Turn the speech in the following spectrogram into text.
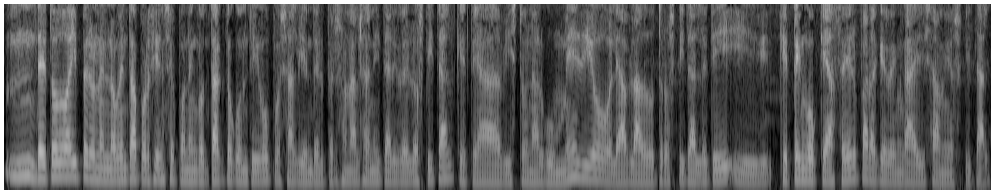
Mm, de todo hay, pero en el 90% se pone en contacto contigo pues alguien del personal sanitario del hospital que te ha visto en algún medio o le ha hablado otro hospital de ti y qué tengo que hacer para que vengáis a mi hospital.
